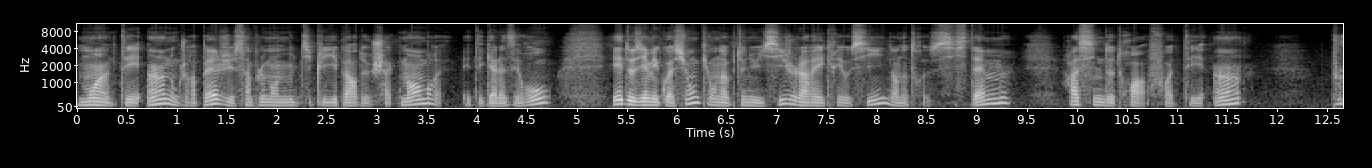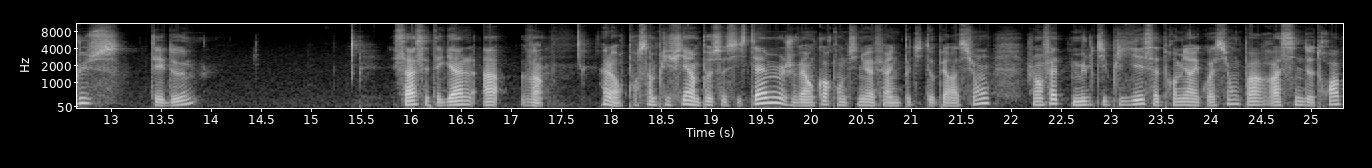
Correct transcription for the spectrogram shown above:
moins T1, donc je rappelle, j'ai simplement multiplié par 2 chaque membre, est égal à 0. Et deuxième équation qu'on a obtenue ici, je la réécris aussi dans notre système, racine de 3 fois T1 plus T2, ça c'est égal à 20. Alors pour simplifier un peu ce système, je vais encore continuer à faire une petite opération. Je vais en fait multiplier cette première équation par racine de 3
